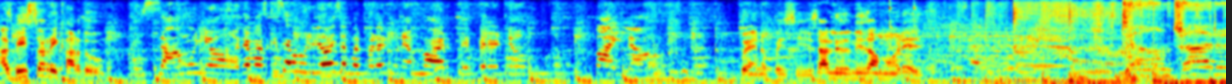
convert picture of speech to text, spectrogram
¿Has visto a Ricardo? Ay, Samu, no. Además que se aburrió y se fue para alguna parte, pero no. Baila. Bueno, pues sí, salud mis amores. Don't try to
